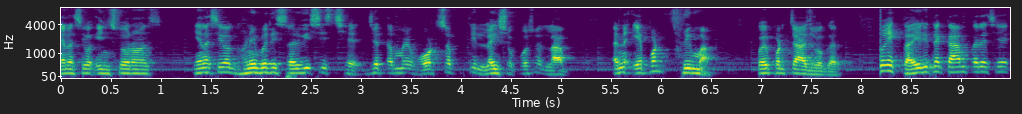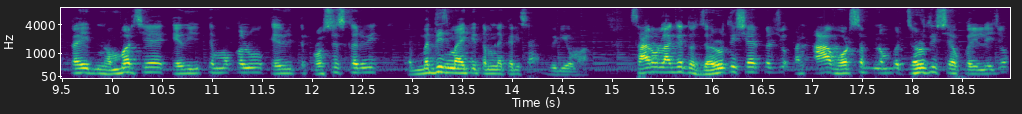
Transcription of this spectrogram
એના સિવાય ઇન્સ્યોરન્સ એના સિવાય ઘણી બધી સર્વિસીસ છે, જે તમે વોટ્સઅપથી લઈ શકો છો લાભ. અને એ પણ ફ્રીમાં કોઈ પણ ચાર્જ વગર. તો એ કઈ રીતે કામ કરે છે, કઈ નંબર છે, કેવી રીતે મોકલવું, કેવી રીતે પ્રોસેસ કરવી, એ બધી જ માહિતી તમને કરીશ આ વિડીયોમાં. સારું લાગે તો જરૂરથી શેર કરજો અને આ વોટ્સઅપ નંબર જરૂરથી સેવ કરી લેજો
